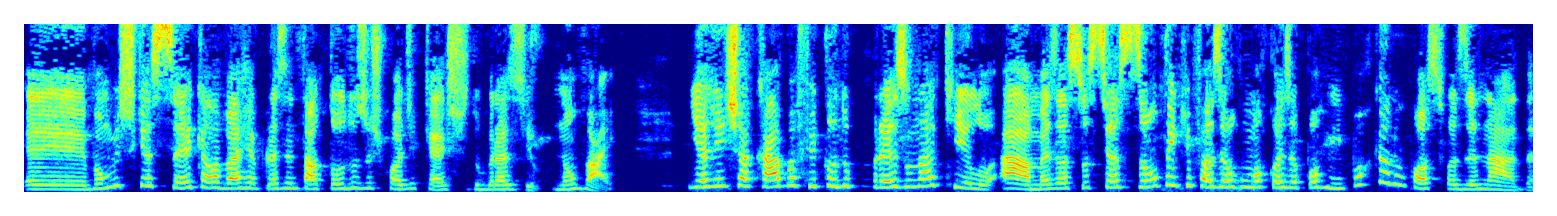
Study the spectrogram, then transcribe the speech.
é, vamos esquecer que ela vai representar todos os podcasts do Brasil. Não vai e a gente acaba ficando preso naquilo. Ah, mas a associação tem que fazer alguma coisa por mim. Por que eu não posso fazer nada?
